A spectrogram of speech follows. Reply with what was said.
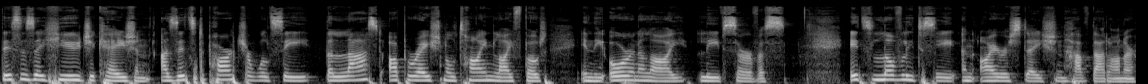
This is a huge occasion as its departure will see the last operational Tyne lifeboat in the RNLI leave service. It's lovely to see an Irish station have that honour.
